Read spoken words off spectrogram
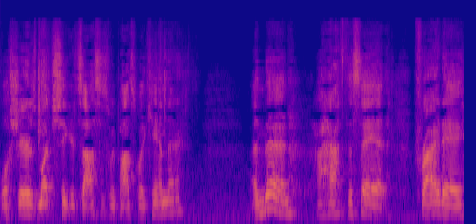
we'll share as much secret sauce as we possibly can there. And then I have to say it Friday,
